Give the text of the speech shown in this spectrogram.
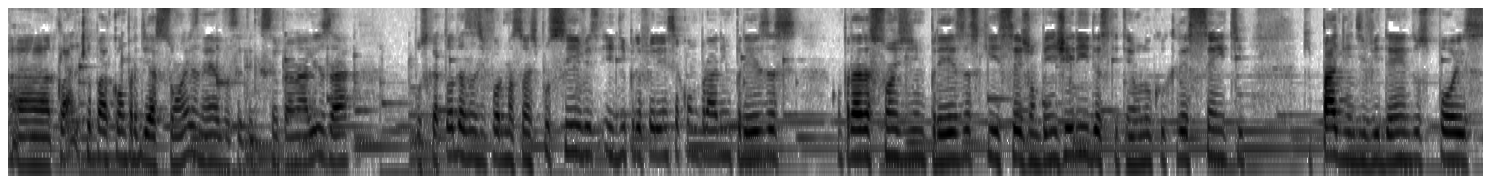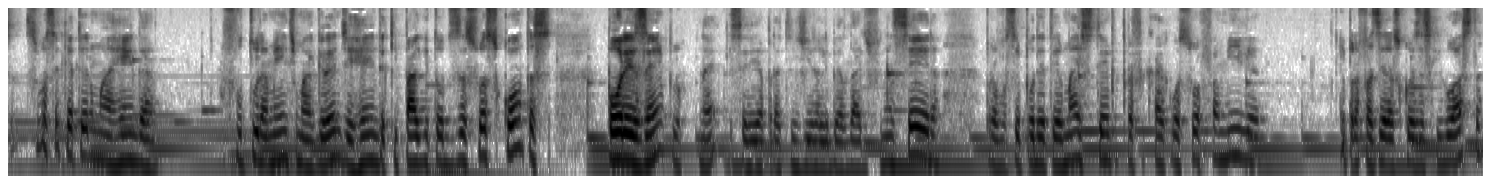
ah, claro que para a compra de ações, né, você tem que sempre analisar, buscar todas as informações possíveis e de preferência comprar empresas, comprar ações de empresas que sejam bem geridas, que tenham lucro crescente, que paguem dividendos, pois se você quer ter uma renda futuramente uma grande renda que pague todas as suas contas, por exemplo, né, que seria para atingir a liberdade financeira, para você poder ter mais tempo para ficar com a sua família e para fazer as coisas que gosta.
